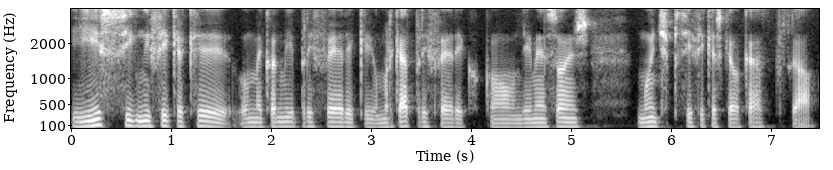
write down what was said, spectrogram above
E isso significa que uma economia periférica e um mercado periférico com dimensões muito específicas, que é o caso de Portugal,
